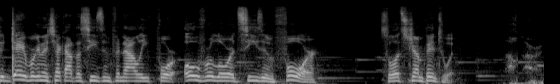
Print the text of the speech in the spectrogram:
Today we're going to check out the season finale for Overlord Season 4. So let's jump into it. Logo reveal.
